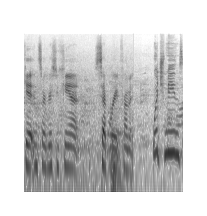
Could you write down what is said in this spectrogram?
get in circus, you can't separate from it which means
